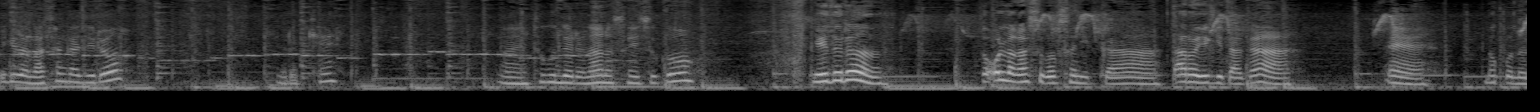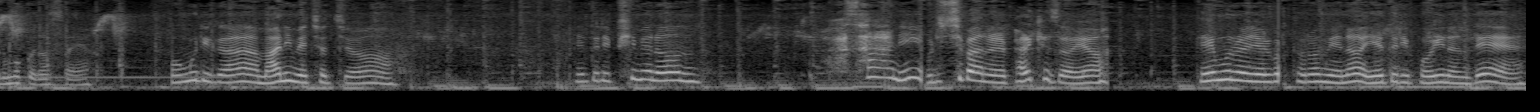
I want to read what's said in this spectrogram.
여기도 마찬가지로 이렇게 네, 두 군데로 나눠서 해주고 얘들은 또 올라갈 수가 없으니까 따로 여기다가 예, 노끈으로 묶어줬어요. 봉우리가 많이 맺혔죠. 애들이 피면은 화사하니 우리 집안을 밝혀줘요. 대문을 열고 들어오면은 얘들이 보이는데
